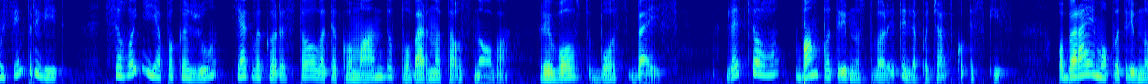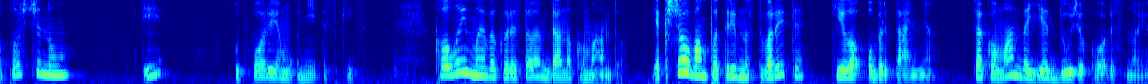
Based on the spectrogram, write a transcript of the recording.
Усім привіт! Сьогодні я покажу, як використовувати команду повернута основа Revolved Boss Base. Для цього вам потрібно створити для початку ескіз. Обираємо потрібну площину і утворюємо у ній ескіз. Коли ми використовуємо дану команду, якщо вам потрібно створити тіло обертання, ця команда є дуже корисною.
